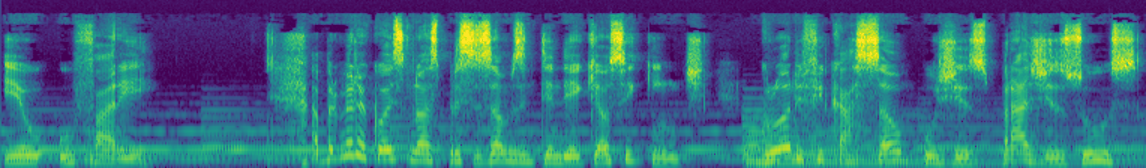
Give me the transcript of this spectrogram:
eu o farei. A primeira coisa que nós precisamos entender aqui é o seguinte: glorificação para Jesus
